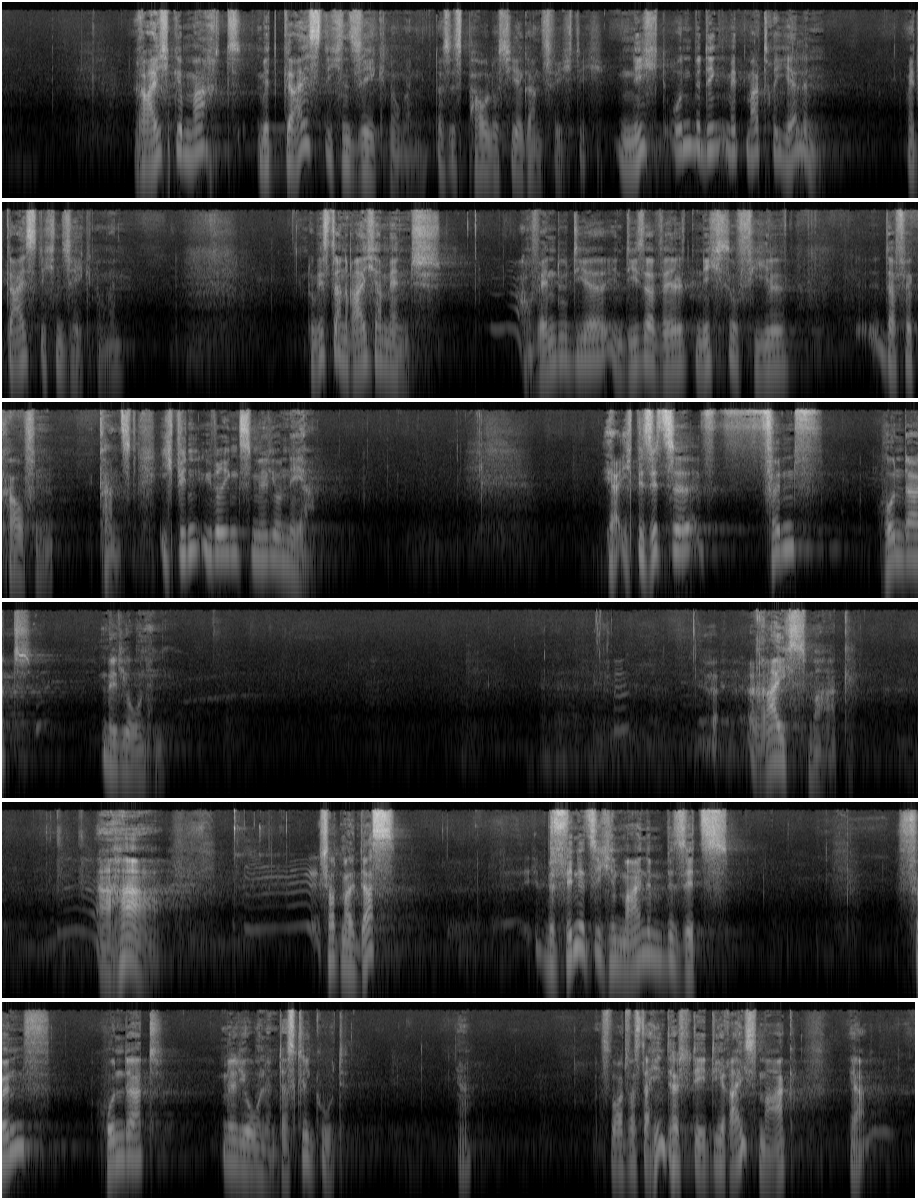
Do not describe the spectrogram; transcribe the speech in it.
Reich gemacht mit geistlichen Segnungen, das ist Paulus hier ganz wichtig. Nicht unbedingt mit materiellen, mit geistlichen Segnungen. Du bist ein reicher Mensch, auch wenn du dir in dieser Welt nicht so viel dafür kaufen kannst. Ich bin übrigens Millionär. Ja, ich besitze 500 Millionen. Reichsmark. Aha. Schaut mal, das befindet sich in meinem Besitz. 500 Millionen, das klingt gut. Ja. Das Wort, was dahinter steht, die Reichsmark, ja,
